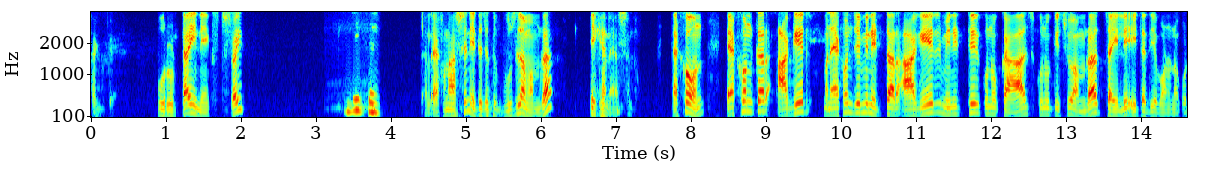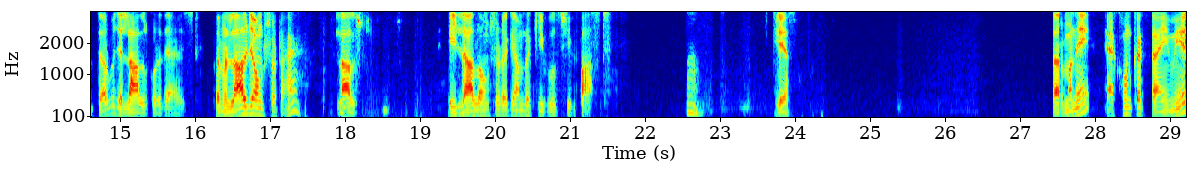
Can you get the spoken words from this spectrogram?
থাকবে পুরোটাই নেক্সট রাইট তাহলে এখন আসেন এটা যদি বুঝলাম আমরা এখানে আসেন। এখন এখনকার আগের মানে এখন যে মিনিট তার আগের মিনিটের কোনো কাজ কোনো কিছু আমরা চাইলে এটা দিয়ে বর্ণনা করতে পারব যে লাল করে দেওয়া হয়েছে। তার মানে লাল যে অংশটা হ্যাঁ? লাল এই লাল অংশটাকে আমরা কি বলছি? পাস্ট ক্লিয়ার তার মানে এখনকার টাইমের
